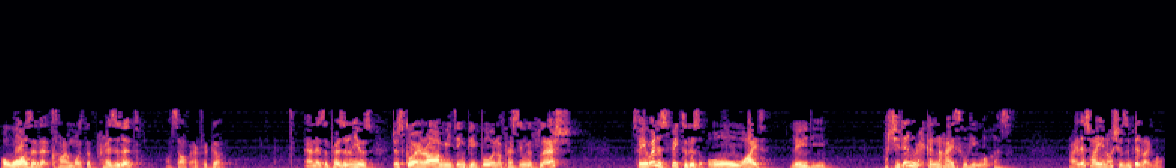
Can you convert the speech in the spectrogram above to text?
or was at that time, was the president of South Africa. And as the president, he was just going around meeting people, you know, pressing the flesh. So he went to speak to this old white lady, but she didn't recognize who he was. Right? That's why, you know, she was a bit like, well,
